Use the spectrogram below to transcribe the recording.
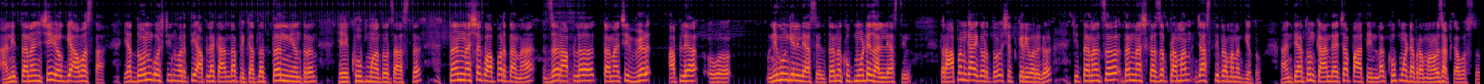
आणि तणांची योग्य अवस्था या दोन गोष्टींवरती आपल्या कांदा पिकातलं तण नियंत्रण हे खूप महत्त्वाचं असतं. तणनाशक वापरताना जर आपलं तणाची वेळ आपल्या व- निघून गेलेली असेल तण खूप मोठे झालेले असतील तर आपण काय करतो शेतकरी वर्ग की तणाचं तणनाशकाचं प्रमाण जास्ती प्रमाणात घेतो. आणि त्यातून कांद्याच्या पातींना खूप मोठ्या प्रमाणावर झटका बसतो.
